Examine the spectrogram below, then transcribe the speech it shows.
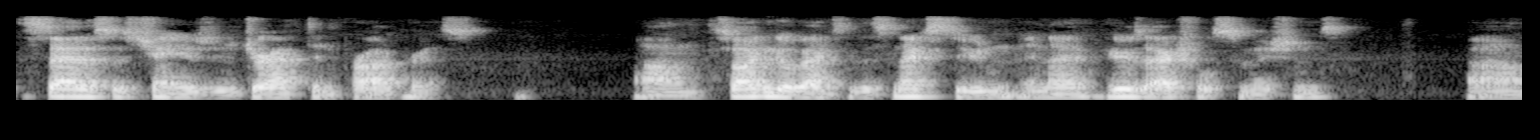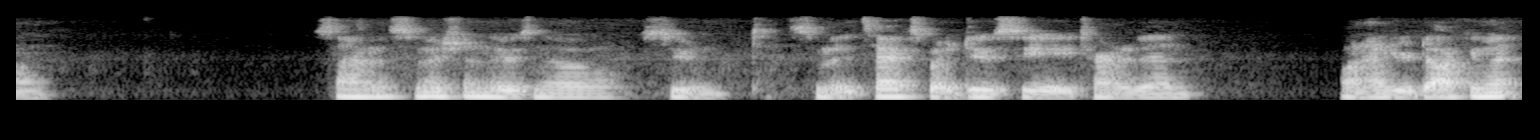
the status has changed to draft in progress. Um, so I can go back to this next student, and I, here's actual submissions. Um, assignment submission, there's no student submitted text, but I do see a turn it in 100 document.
